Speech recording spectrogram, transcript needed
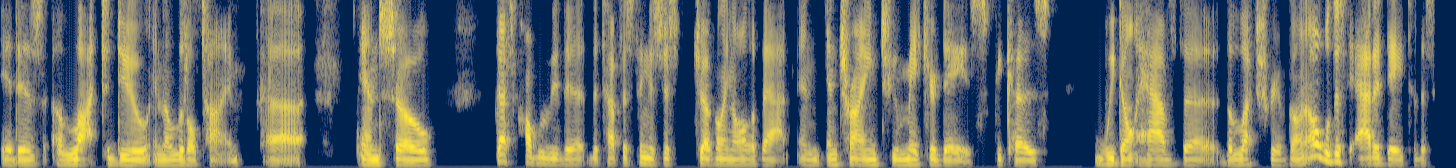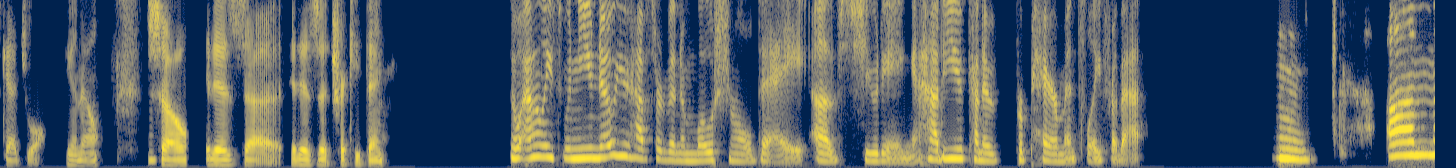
it is a lot to do in a little time. Uh, and so that's probably the the toughest thing is just juggling all of that and and trying to make your days because we don't have the the luxury of going oh we'll just add a day to the schedule you know mm-hmm. so it is uh it is a tricky thing so annelise when you know you have sort of an emotional day of shooting how do you kind of prepare mentally for that mm. um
